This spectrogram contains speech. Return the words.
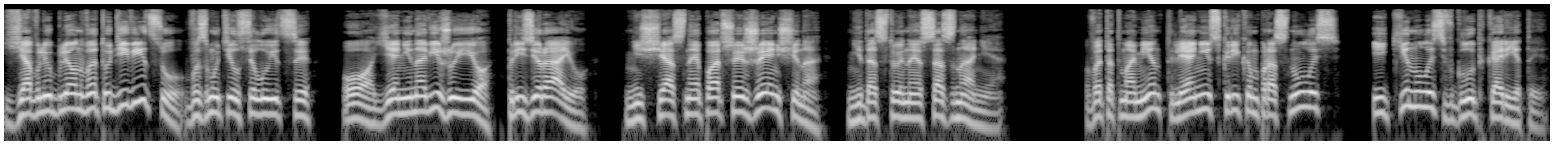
«Я влюблен в эту девицу», — возмутился Луицы. «О, я ненавижу ее, презираю. Несчастная падшая женщина, недостойное сознания. В этот момент Леони с криком проснулась и кинулась вглубь кареты.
